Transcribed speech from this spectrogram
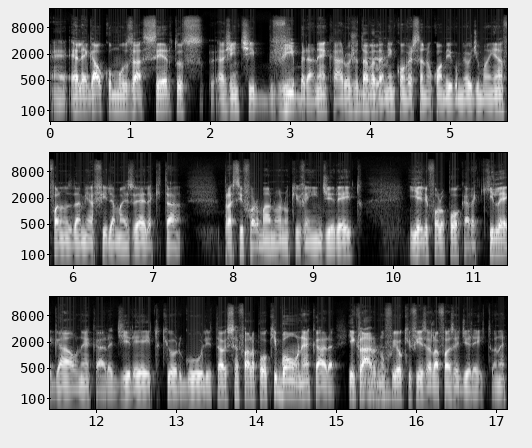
é, é legal como os acertos a gente vibra, né, cara? Hoje eu estava É. também conversando com um amigo meu de manhã, falando da minha filha mais velha que está para se formar no ano que vem em Direito, e ele falou, pô, cara, que legal, né, cara? Direito, que orgulho e tal. E você fala, pô, que bom, né, cara? E claro, não Uhum. fui eu que fiz ela fazer direito, né?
